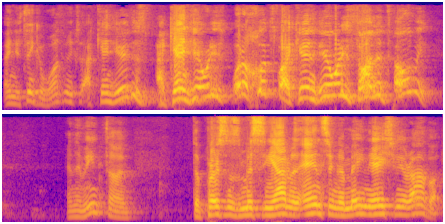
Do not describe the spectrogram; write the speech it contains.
and you're thinking, what makes I can't hear this? I can't hear what he's what a chutzpah! I can't hear what he's trying to tell me. In the meantime, the person is missing out on answering Amen Yehei Shmei Rabba.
